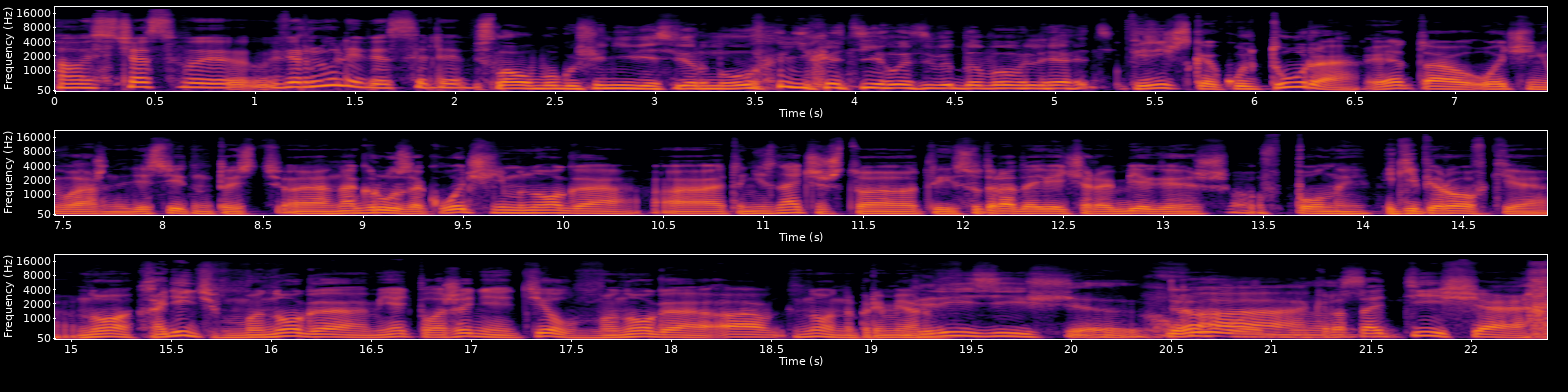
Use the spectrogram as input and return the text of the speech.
А сейчас вы вернули вес или... И, слава богу, еще не весь вернул. не хотелось бы добавлять. Физическая культура – это очень важно, действительно. То есть э, нагрузок очень много. А Это не значит, что ты с утра до вечера бегаешь в полной экипировке. Но ходить много, менять положение тел много. А, ну, например... Грязище, Да, холодно. красотища.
